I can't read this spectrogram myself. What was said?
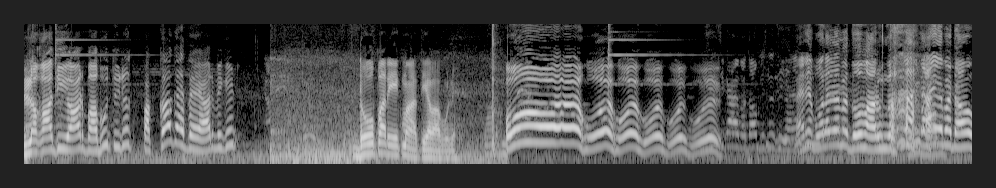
लगा दी यार बाबू तुझे पक्का कैसे है यार विकेट दो पर एक मार दिया बाबू ने। ओए होए होए होए होए होए। बताओ किसने सिखाया मैंने बोला था मैं दो मारूँगा। क्या है बताओ।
